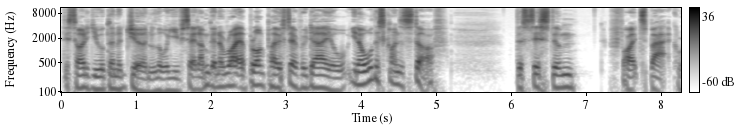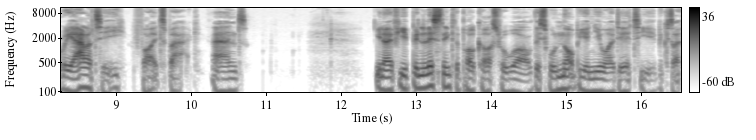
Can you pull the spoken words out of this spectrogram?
decided you were going to journal or you've said I'm going to write a blog post every day or you know all this kind of stuff, the system fights back. Reality fights back. And you know, if you've been listening to the podcast for a while, this will not be a new idea to you because I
